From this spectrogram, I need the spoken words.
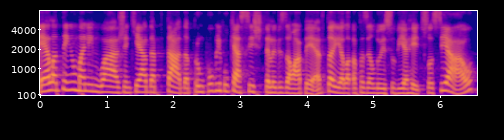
ela tem uma linguagem que é adaptada para um público que assiste televisão aberta e ela está fazendo isso via rede social.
